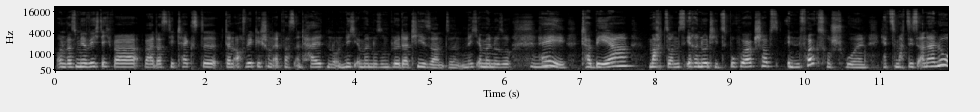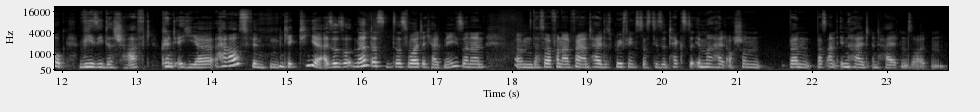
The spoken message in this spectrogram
Und was mir wichtig war, war, dass die Texte dann auch wirklich schon etwas enthalten und nicht immer nur so ein blöder Teaser sind. Nicht immer nur so, mhm. hey, Tabea macht sonst ihre Notizbuch-Workshops in Volkshochschulen. Jetzt macht sie es analog. Wie sie das schafft, könnt ihr hier herausfinden. Klickt hier. Also so, ne, das, das wollte ich halt nicht, sondern ähm, das war von Anfang an Teil des Briefings, dass diese Texte immer halt auch schon was an Inhalt enthalten sollten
